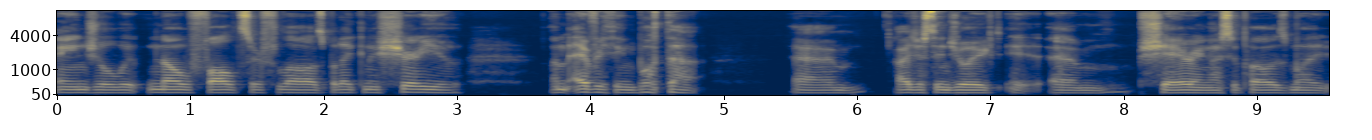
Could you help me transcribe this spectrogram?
angel with no faults or flaws, but I can assure you, I'm everything but that. Um, I just enjoy eh, um, sharing, I suppose, my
